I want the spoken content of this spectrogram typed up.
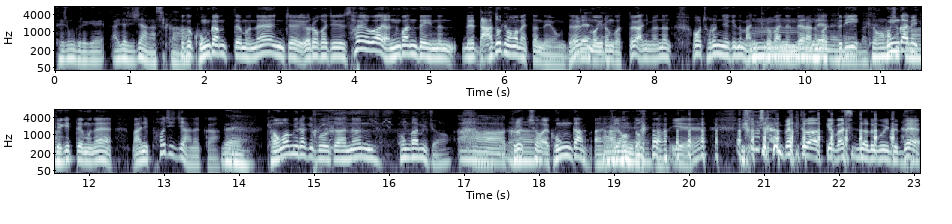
대중들에게 알려지지 않았을까. 그 공감 때문에 이제 여러 가지 사회와 연관돼 있는 내- 나도 경험했던 내용들 네네. 뭐 이런 것들 아니면은 어 저런 얘기는 많이 음, 들어봤는데라는 네네네, 것들이 맞아요. 경험하셨구나. 공감이 되기 때문에 많이 퍼지지 않을까. 네. 경험이라기보다는 공감이죠. 아 그렇죠 예, 공감 아, 아, 그 정도 예 육중한 밴드와 함께 말씀 나누고 있는데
